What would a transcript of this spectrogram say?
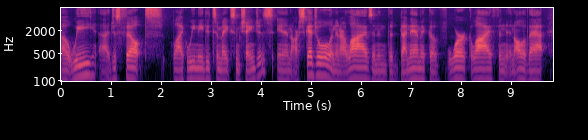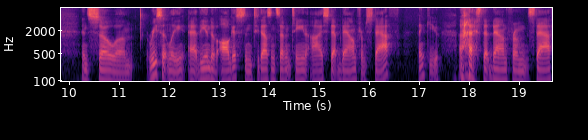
uh, we uh, just felt like we needed to make some changes in our schedule and in our lives and in the dynamic of work, life, and, and all of that. And so um, recently, at the end of August in 2017, I stepped down from staff. Thank you. I stepped down from staff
